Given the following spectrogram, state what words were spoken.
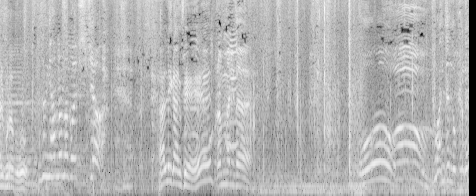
잘 보라고. 스승님 한 번만 보여주십시오. ollie 강세. 오랜만이다. 오, 완전 높은데?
